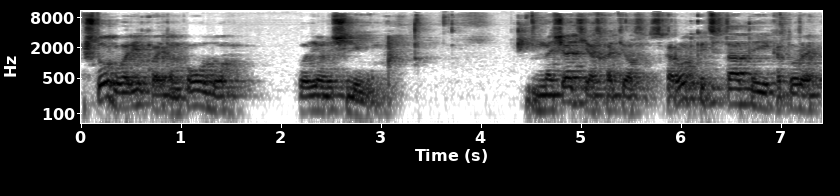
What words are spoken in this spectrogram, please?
что говорит по этому поводу Владимир Ильич Ленин? Начать я хотел с короткой цитаты, которая,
